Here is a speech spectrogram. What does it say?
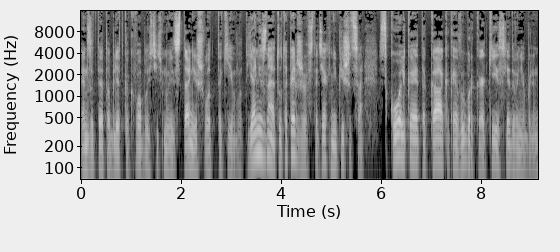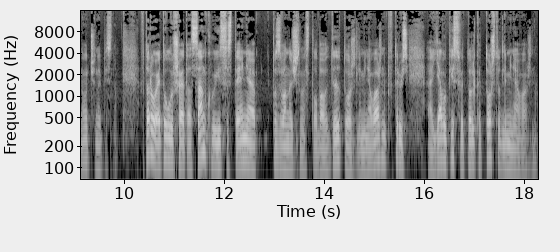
НЗТ таблетка в области тьмы и станешь вот таким вот. Я не знаю, тут опять же в статьях не пишется, сколько это, как, какая выборка, какие исследования были. Ну, вот что написано. Второе, это улучшает осанку и состояние позвоночного столба. Вот это тоже для меня важно. Повторюсь, э, я выписываю только то, что для меня важно.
